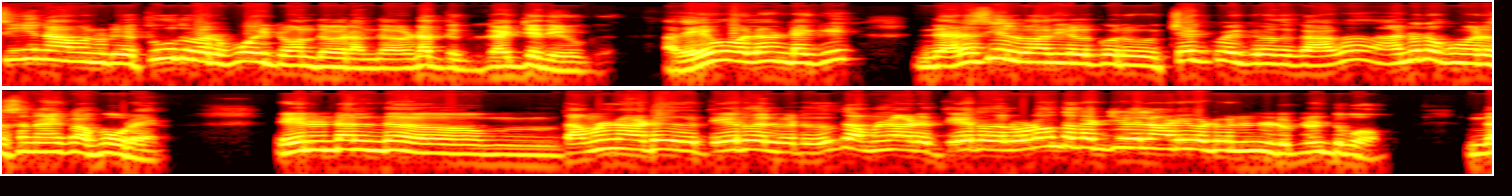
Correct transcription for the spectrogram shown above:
சீனாவினுடைய தூதுவர் போயிட்டு வந்தவர் அந்த இடத்துக்கு கச்சதீவுக்கு. அதே போல இன்றைக்கு இந்த அரசியல்வாதிகளுக்கு ஒரு செக் வைக்கிறதுக்காக அனுரகுமார சனாயக்கா போறார். ஏனென்றால் இந்த தமிழ்நாடு தேர்தல் வருது. தமிழ்நாடு தேர்தலோட இந்த கட்சிகளில் ஆடிவிட்டு நின்று நின்று போகும் இந்த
